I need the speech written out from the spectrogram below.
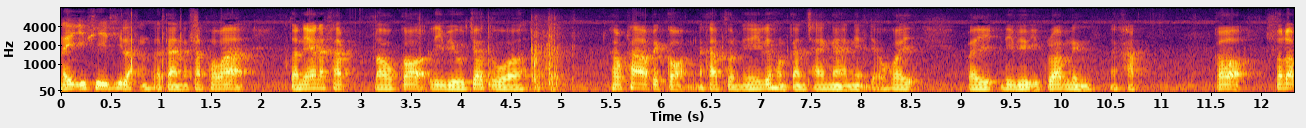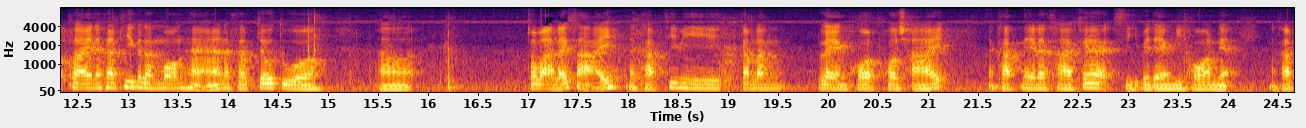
ใน EP ที่หลังแล้วกันนะครับ เพราะว่าตอนนี้นะครับเราก็รีวิวเจ้าตัวคร่าวๆไปก่อนนะครับ ส่วนในเรื่องของการใช้งานเนี่ยเดี๋ยวค่อยไปรีวิวอีกรอบหนึ่งนะครับ ก็สำหรับใครนะครับที่กำลังมองหานะครับ เจ้าตัว สว่านไร้สายนะครับที่มีกำลังแรงพอพอใช้นะครับในราคาแค่สีใบแดงมีทอนเนี่ยนะครับ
